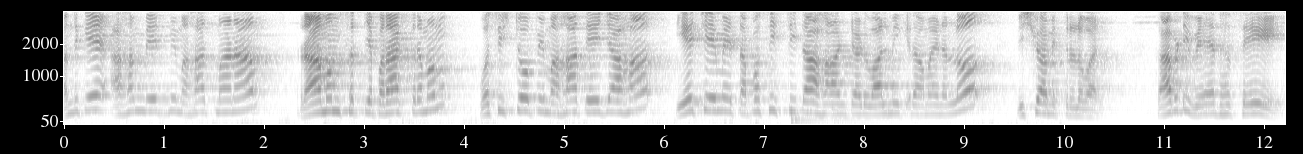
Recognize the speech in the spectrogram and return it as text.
అందుకే అహం వేద్మి మహాత్మానం రామం సత్య పరాక్రమం వశిష్ఠోపి మహాతేజా ఏచేమే తపసి స్థితా అంటాడు వాల్మీకి రామాయణంలో విశ్వామిత్రుల వారు. కాబట్టి వేధసే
